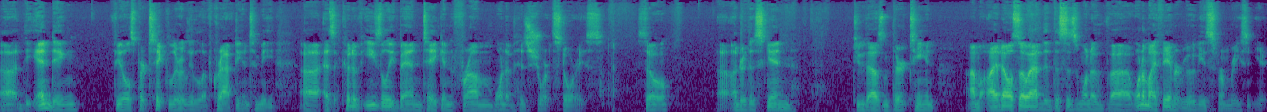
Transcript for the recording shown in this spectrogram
Uh, the ending feels particularly Lovecraftian to me uh, as it could have easily been taken from one of his short stories. So, uh, Under the Skin, 2013. Um, I'd also add that this is one of uh, one of my favorite movies from recent years.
